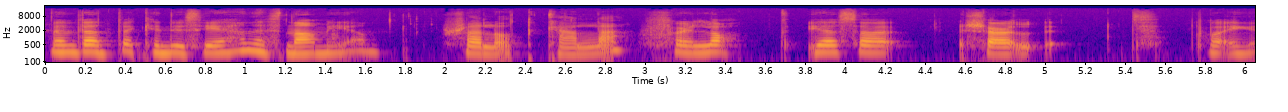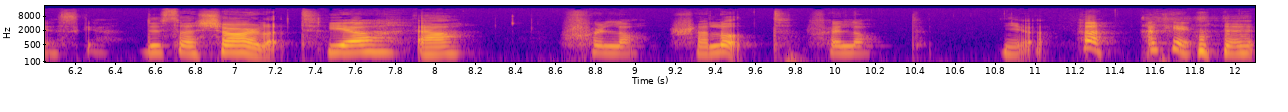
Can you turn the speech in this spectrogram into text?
Men vänta, kan du säga hennes namn igen? Charlotte Kalla. Charlotte. Jag sa Charlotte. På engelska. Du sa Charlotte. Ja, Ja, Charlotte. Charlotte. Charlotte. Ja. Ha, Okej.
